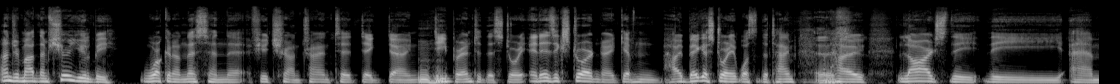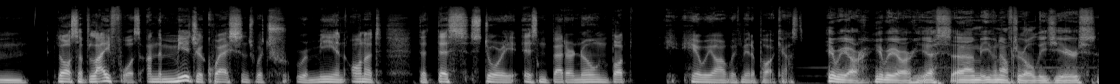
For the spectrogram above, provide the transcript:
Andrew Madden, I'm sure you'll be working on this in the future and trying to dig down deeper into this story. It is extraordinary, given how big a story it was at the time and is. how large the the um, loss of life was, and the major questions which remain on it. That this story isn't better known, but here we are. We've made a podcast. Here we are. Here we are. Yes, um, even after all these years,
